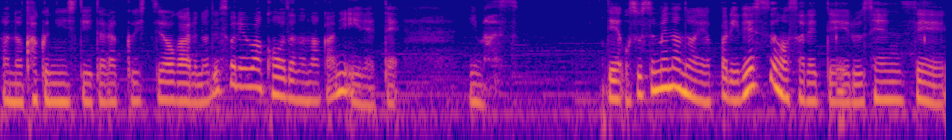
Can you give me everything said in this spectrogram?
あの確認していただく必要があるのでそれは講座の中に入れています。でおすすめなのはやっぱりレッスンをされている先生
